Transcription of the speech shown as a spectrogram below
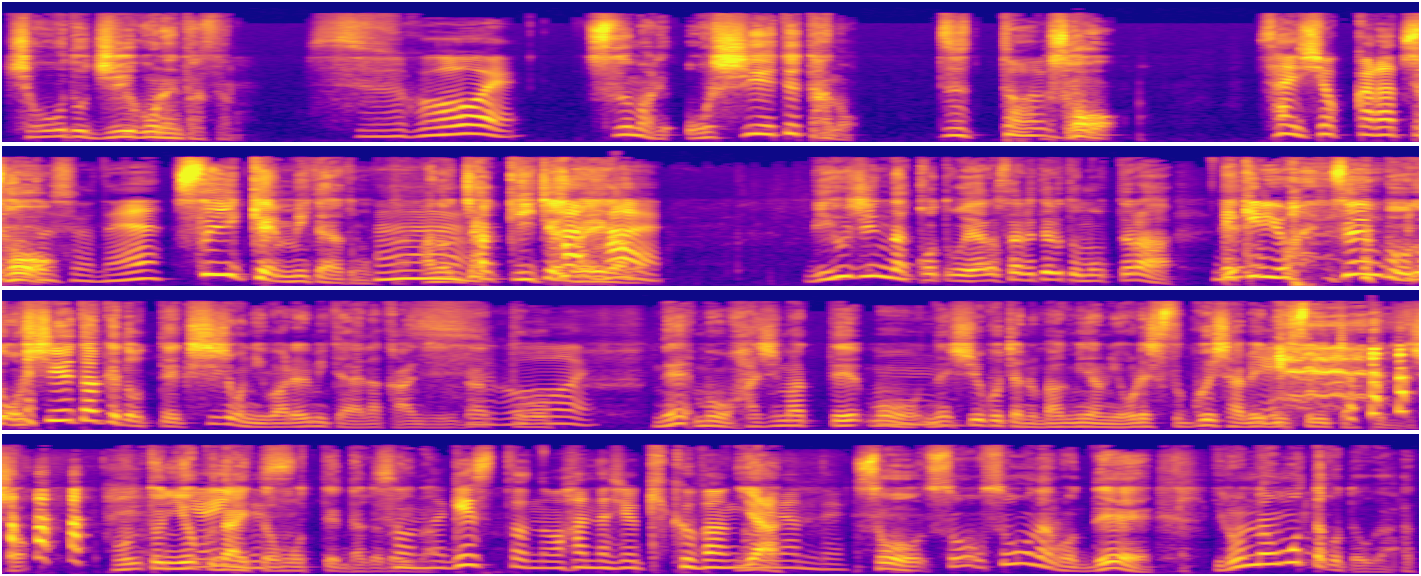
ちょうど15年経ってたの。すごい。つまり教えてたの。ずっと。そう。最初っからってことですよね。水拳みたいだと思った、うん。あのジャッキー・チェンの映画の、はいはい理不尽なことをやらされてると思ったらできるよえ全部教えたけどって師匠に言われるみたいな感じだ すとねもう始まってもうね、うん。しゅうこちゃんの番組なのに俺すっごい喋りすぎちゃってるでしょ。本当に良くないと思ってんだけど今。そんなゲストのお話を聞く番組なんで。そうそうそうなのでいろんな思ったことがあっ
